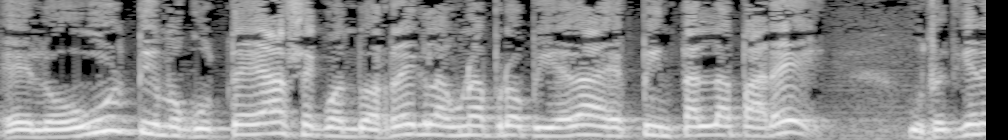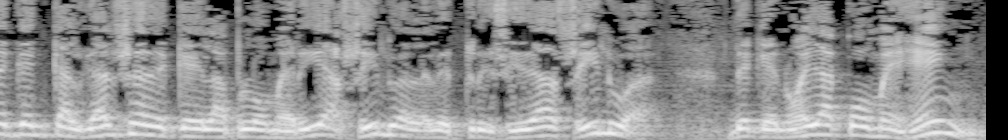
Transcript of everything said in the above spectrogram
Eh, lo último que usted hace cuando arregla una propiedad es pintar la pared Usted tiene que encargarse de que la plomería sirva, la electricidad sirva, de que no haya comején.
